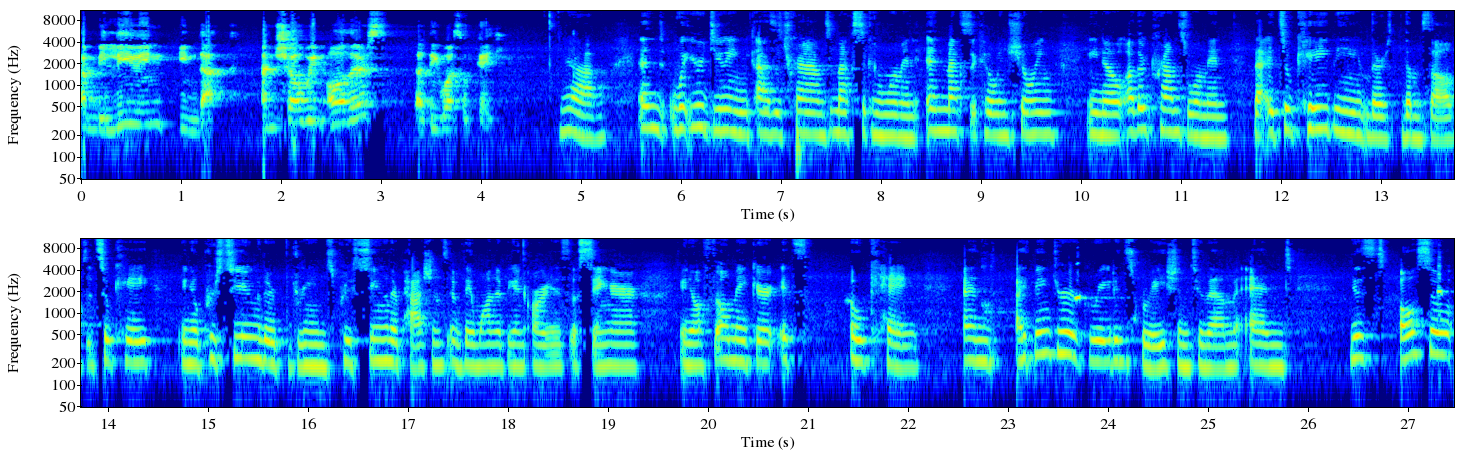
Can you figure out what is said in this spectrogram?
and believing in that and showing others that it was okay. Yeah, and what you're doing as a trans Mexican woman in Mexico and showing, you know, other trans women that it's okay being their, themselves. It's okay, you know, pursuing their dreams, pursuing their passions. If they want to be an artist, a singer, you know, a filmmaker, it's okay. And I think you're a great inspiration to them. And just also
